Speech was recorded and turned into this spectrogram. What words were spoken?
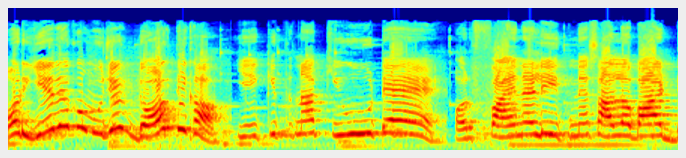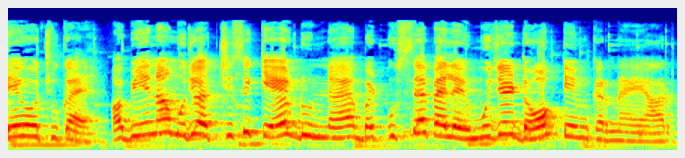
और ये देखो मुझे एक डॉग दिखा। ये कितना क्यूट है। और फाइनली इतने सालों बाद डे हो चुका है। अब ये ना मुझे अच्छी सी केव ढूंढना है बट उससे पहले मुझे डॉग टेम करना है यार।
